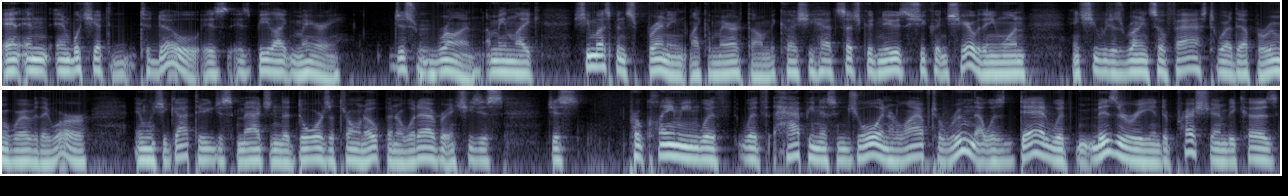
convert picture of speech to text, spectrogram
And and and what you have to to do is is be like Mary, just hmm. run. I mean, like she must have been sprinting like a marathon because she had such good news she couldn't share with anyone, and she was just running so fast to where the upper room or wherever they were. And when she got there, you just imagine the doors are thrown open or whatever, and she's just just proclaiming with with happiness and joy in her life to a room that was dead with misery and depression because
